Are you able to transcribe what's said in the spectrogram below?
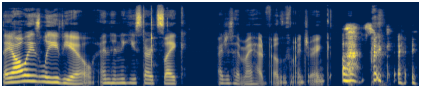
they always leave you. And then he starts like, I just hit my headphones with my drink. it's okay.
